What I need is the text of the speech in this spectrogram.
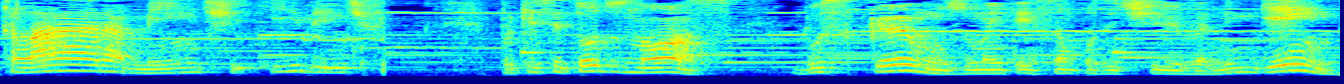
claramente identificados. Porque se todos nós buscamos uma intenção positiva, ninguém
